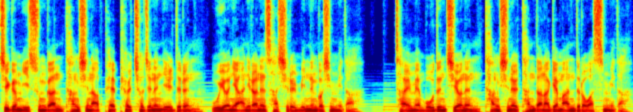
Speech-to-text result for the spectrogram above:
지금 이 순간 당신 앞에 펼쳐지는 일들은 우연이 아니라는 사실을 믿는 것입니다. 삶의 모든 지연은 당신을 단단하게 만들어 왔습니다.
